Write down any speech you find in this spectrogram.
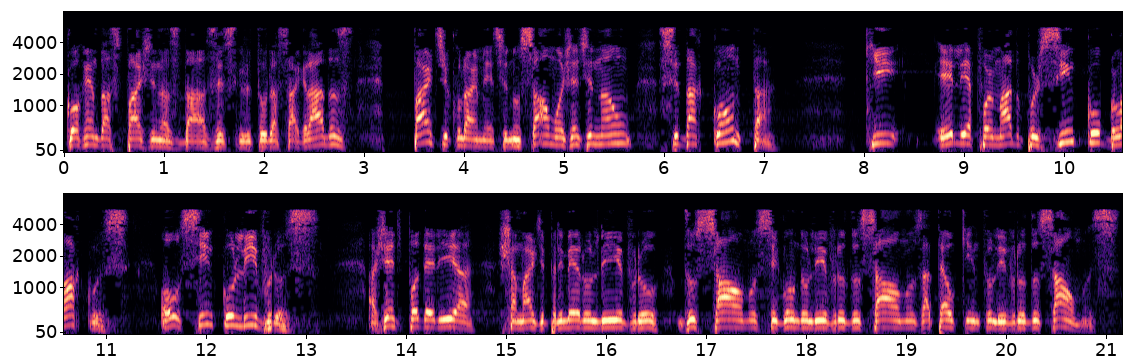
correndo as páginas das Escrituras Sagradas, particularmente no Salmo, a gente não se dá conta que ele é formado por cinco blocos ou cinco livros. A gente poderia chamar de primeiro livro dos Salmos, segundo livro dos Salmos, até o quinto livro dos Salmos.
